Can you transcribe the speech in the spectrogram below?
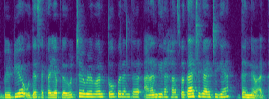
भेटूया उद्या सकाळी आपल्या रोजच्या वेळेवर. तोपर्यंत आनंदी राहा. स्वतःची काळजी घ्या. धन्यवाद.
